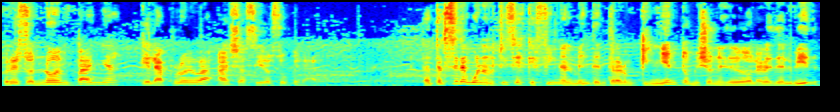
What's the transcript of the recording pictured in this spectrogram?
Pero eso no empaña que la prueba haya sido superada. La tercera buena noticia es que finalmente entraron 500 millones de dólares del BID,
